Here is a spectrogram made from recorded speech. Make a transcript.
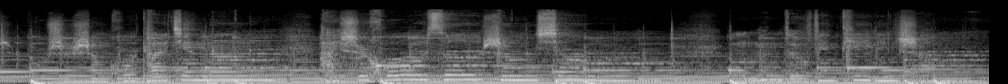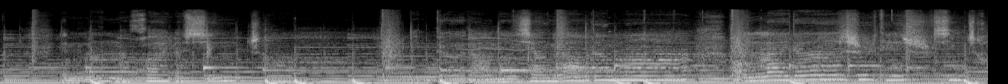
是不是生活太艰难？你是活色生香，我们都遍体鳞伤，也慢慢坏了心肠。你得到你想要的吗？换来的是铁石心肠。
